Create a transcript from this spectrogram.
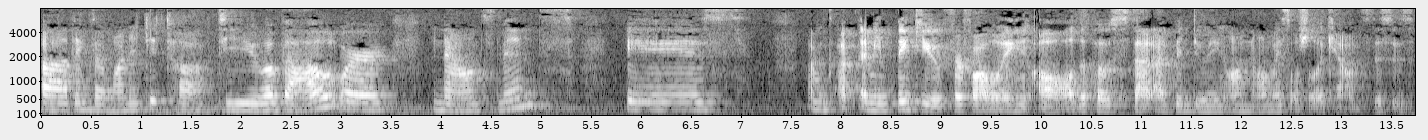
uh, things I wanted to talk to you about were announcements. Is I'm, I mean, thank you for following all the posts that I've been doing on all my social accounts. This is,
